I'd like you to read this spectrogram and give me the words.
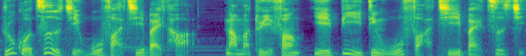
如果自己无法击败他，那么对方也必定无法击败自己。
